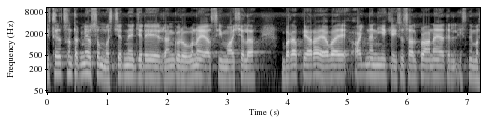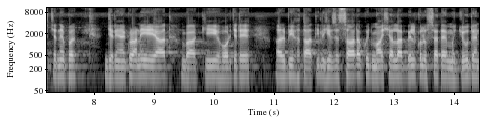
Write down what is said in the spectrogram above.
तरह तुम तकने उस मस्जिद ने जेरे रंग रोगन आया सी, माशाल्लाह। बड़ा प्यारा आया हुआ है। अज ना नहीं है कई सौ साल पुराना है तो इसने मस्जिद ने पर जेरे कुरानी याद, बाकी होर जेरे अरबी खताती लिखी से सारा कुछ, माशाल्लाह, बिल्कुल उस तरह मौजूद हैं।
